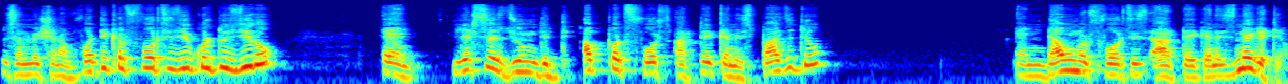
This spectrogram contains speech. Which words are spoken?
So summation of vertical force is equal to 0 and let's assume that the upward force are taken as positive and downward forces are taken as negative.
